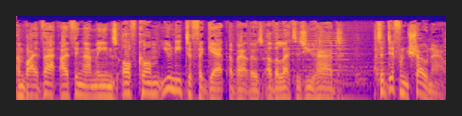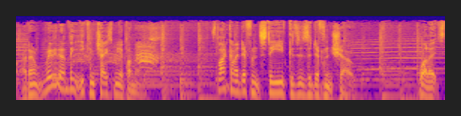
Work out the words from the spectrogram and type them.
And by that, I think that means Ofcom, you need to forget about those other letters you had. It's a different show now. I don't really don't think you can chase me up on this. It's like I'm a different Steve because it's a different show. Well, it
